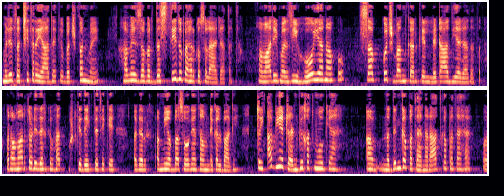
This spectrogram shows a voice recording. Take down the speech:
مجھے تو اچھی طرح یاد ہے کہ بچپن میں ہمیں زبردستی دوپہر کو سلایا جاتا تھا۔ ہماری مرضی ہو یا نہ ہو سب کچھ بند کر کے لٹا دیا جاتا تھا۔ اور ہمارے تھوڑی دیر کے بعد اٹھ کے دیکھتے تھے کہ اگر امی ابا سو گئے تو ہم نکل بھاگے۔ تو اب یہ ٹرینڈ بھی ختم ہو گیا ہے۔ اب نہ دن کا پتا ہے، نہ رات کا پتا ہے۔ اور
